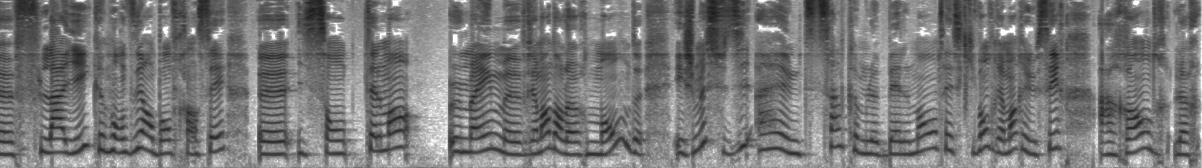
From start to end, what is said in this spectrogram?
euh, flyées, comme on dit en bon français. Euh, ils sont tellement eux-mêmes euh, vraiment dans leur monde. Et je me suis dit ah une petite salle comme le Belmont est-ce qu'ils vont vraiment réussir à rendre leur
